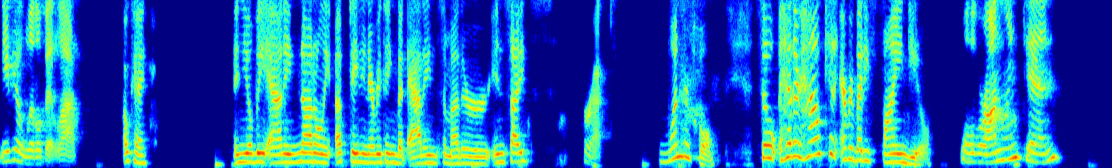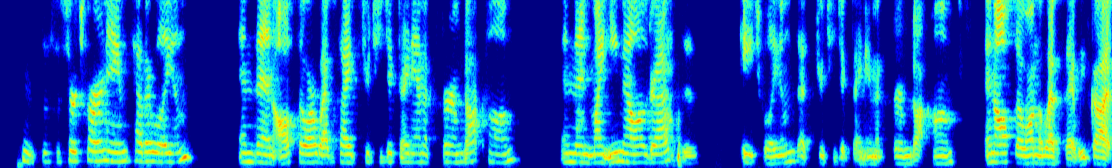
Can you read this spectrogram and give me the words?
Maybe a little bit less. Okay. And you'll be adding not only updating everything, but adding some other insights. Correct. Wonderful. So, Heather, how can everybody find you? Well, we're on LinkedIn. This is a search for our names, Heather Williams. And then also our website, strategicdynamicsfirm.com. And then my email address is hwilliams at strategicdynamicsfirm.com. And also on the website, we've got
